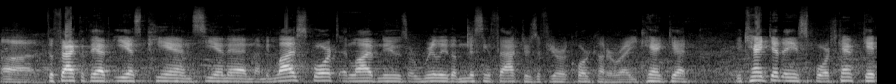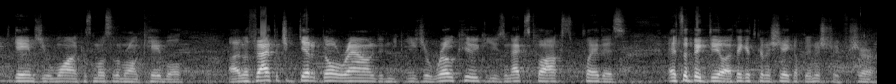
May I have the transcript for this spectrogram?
uh, the fact that they have ESPN, CNN. I mean, live sports and live news are really the missing factors if you're a cord cutter, right? You can't get you can't get any sports, you can't get the games you want because most of them are on cable. Uh, the fact that you get it go around and you can use your Roku, you can use an Xbox to play this, it's a big deal. I think it's going to shake up the industry for sure.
